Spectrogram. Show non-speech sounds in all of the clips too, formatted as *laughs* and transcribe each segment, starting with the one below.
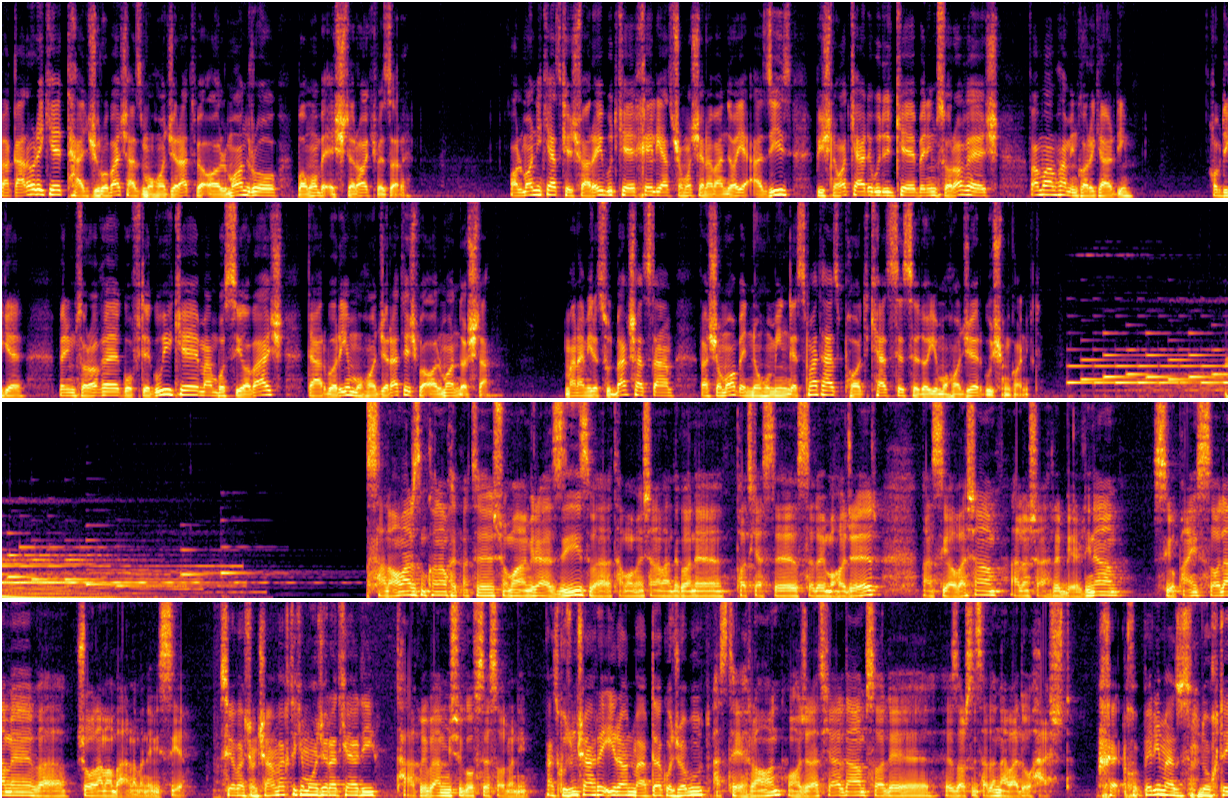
و قراره که تجربهش از مهاجرت به آلمان رو با ما به اشتراک بذاره. آلمان یکی از کشورهایی بود که خیلی از شما شنونده های عزیز پیشنهاد کرده بودید که بریم سراغش و ما هم همین کارو کردیم. خب دیگه بریم سراغ گفتگویی که من با سیاوش درباره مهاجرتش به آلمان داشتم. من امیر سودبخش هستم و شما به نهمین قسمت از پادکست صدای مهاجر گوش می‌کنید. سلام عرض می‌کنم خدمت شما امیر عزیز و تمام شنوندگان پادکست صدای مهاجر. من سیاوشم الان شهر برلینم. 35 سالمه و شغلم هم برنامه نویسیه. سیاوشون چند وقتی که مهاجرت کردی؟ تقریبا میشه گفت سه سال و نیم. از کدوم شهر ایران؟ مبدع کجا بود؟ از تهران مهاجرت کردم سال 1398 خیلی خب بریم از نقطه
